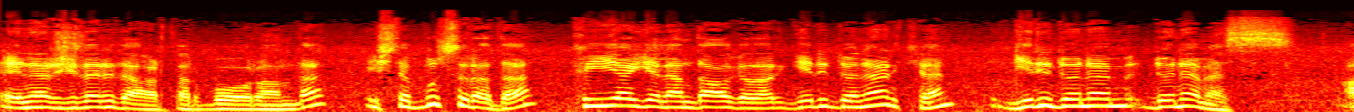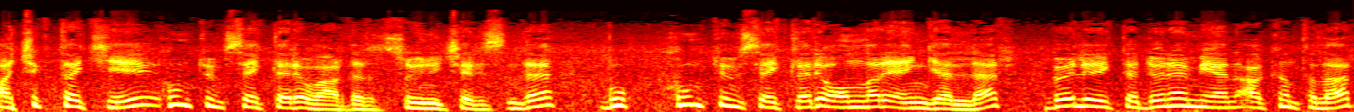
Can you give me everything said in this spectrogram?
enerjileri de artar bu oranda. İşte bu sırada kıyıya gelen dalgalar geri dönerken geri dönem dönemez. Açıktaki kum tümsekleri vardır suyun içerisinde. Bu kum tümsekleri onları engeller. Böylelikle dönemeyen akıntılar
